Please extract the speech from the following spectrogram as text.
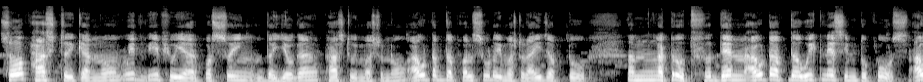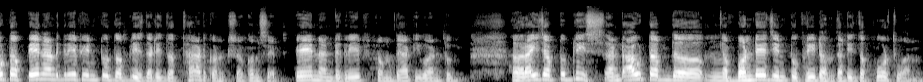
so first we can know with if we are pursuing the yoga, first we must know out of the falsehood we must rise up to um, truth. Then out of the weakness into force, out of pain and grief into the bliss. That is the third con- concept. Pain and grief. From that you want to uh, rise up to bliss, and out of the mm, bondage into freedom. That is the fourth one.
